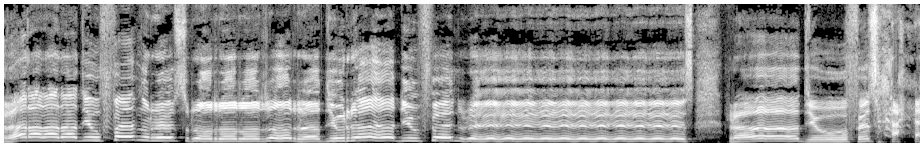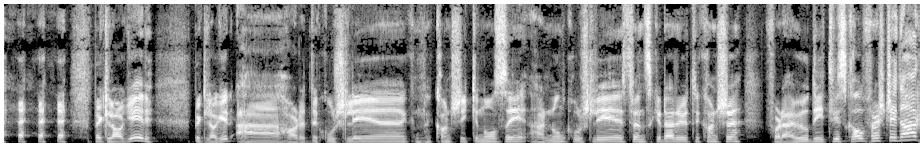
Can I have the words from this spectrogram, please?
ra-ra-ra-radio Fenris, ra-ra-ra-ra-radio Radio Fenris. Radio Fenris Beklager. Beklager. Eh, har dere det koselig? Kanskje ikke nå, si. Er det noen koselige svensker der ute, kanskje? For det er jo dit vi skal først i dag.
